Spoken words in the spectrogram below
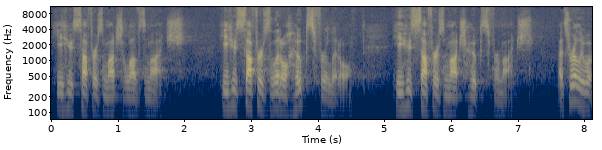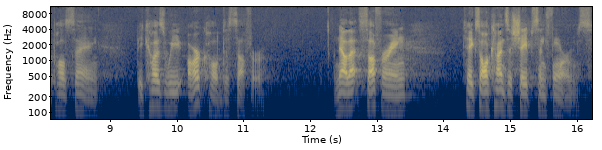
He who suffers much loves much. He who suffers little hopes for little. He who suffers much hopes for much. That's really what Paul's saying, because we are called to suffer. Now, that suffering takes all kinds of shapes and forms.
